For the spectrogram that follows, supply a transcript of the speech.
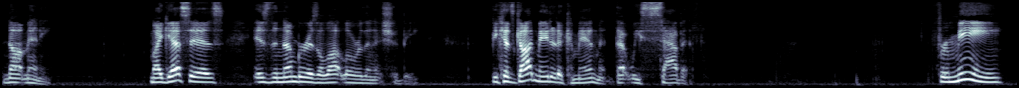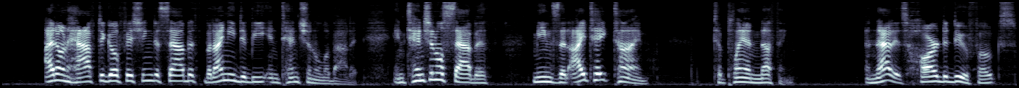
not many. My guess is is the number is a lot lower than it should be. Because God made it a commandment that we Sabbath for me, I don't have to go fishing to Sabbath, but I need to be intentional about it. Intentional Sabbath means that I take time to plan nothing. And that is hard to do, folks,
